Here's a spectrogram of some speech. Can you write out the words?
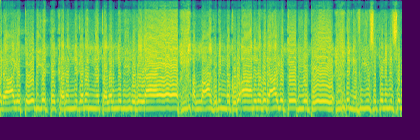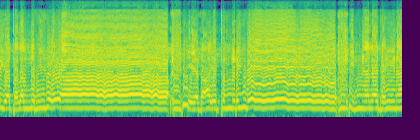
ഒരായത്തോതിയിട്ട് കരഞ്ഞ് കരഞ്ഞ് തളർന്നു വീഴുകയാ. അള്ളാഹുവിന്റെ ഖുർആാനിലെ ഒരായത്തോതിയിട്ട് നഫീസത്തിൽ ശരിയ തളർന്നു വീഴുകയാ. ഏതായത്തെന്നറിയുവോ ഇന്നലെ ദൈനാ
